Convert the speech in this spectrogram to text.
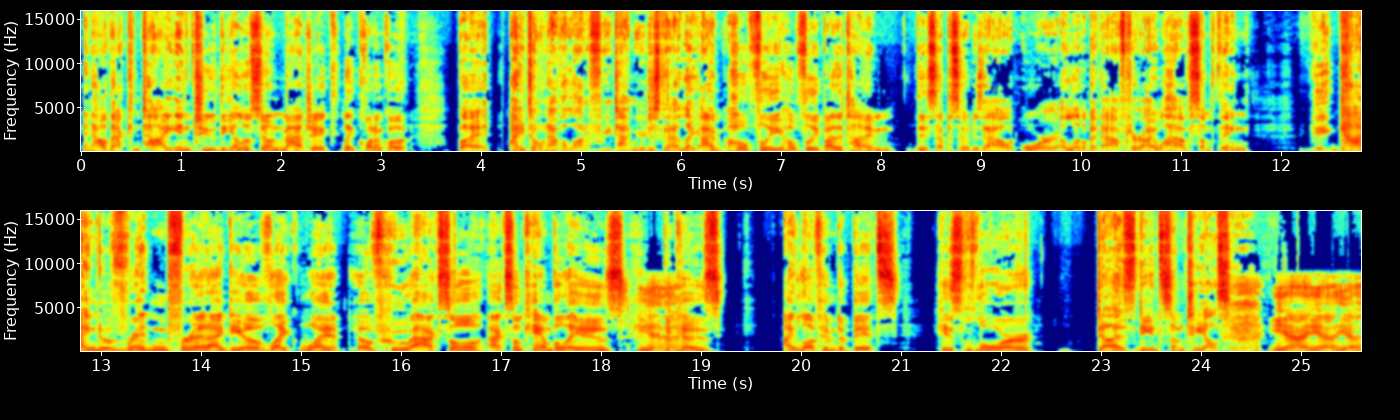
and how that can tie into the Yellowstone magic, like quote unquote. But I don't have a lot of free time. You're just gonna like, I'm hopefully, hopefully by the time this episode is out or a little bit after, I will have something kind of written for an idea of like what, of who Axel, Axel Campbell is Yeah. because I love him to bits. His lore does need some TLC. yeah. Yeah. Yeah.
